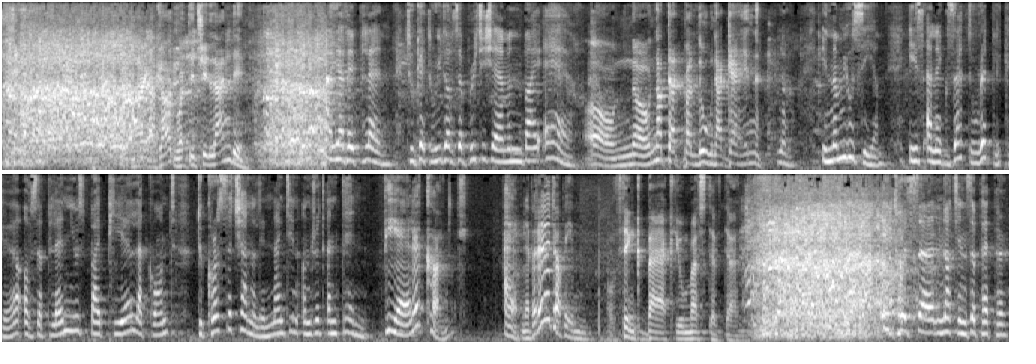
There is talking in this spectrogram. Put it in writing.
My God, what did she land in? I have a plan to get rid of the British airmen by air. Oh, no, not that balloon again. No. In the museum is an exact replica of the plane used by Pierre Leconte to cross the channel in 1910. Pierre Leconte? I have never heard of him. Oh, think back, you must have done. It was uh, not in the paper.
